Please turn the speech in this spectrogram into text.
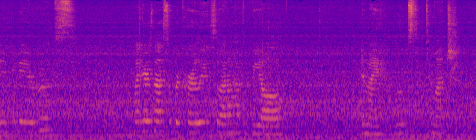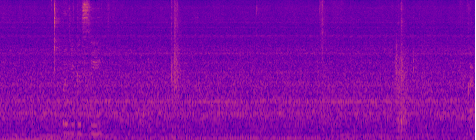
You can get your roots. My hair is not super curly, so I don't have to be all in my roots too much as you can see. Okay.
